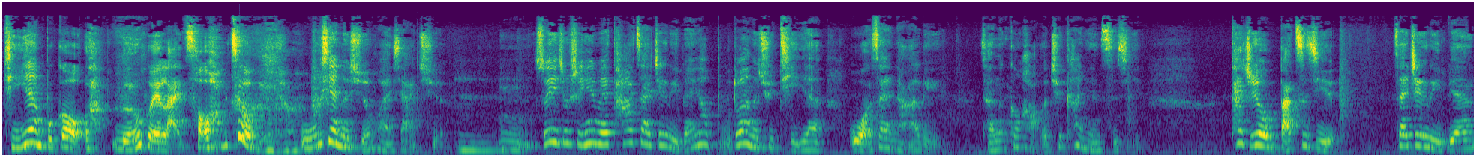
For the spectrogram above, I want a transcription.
体验不够，轮回来凑，就无限的循环下去。嗯嗯，所以就是因为他在这个里边要不断的去体验我在哪里。才能更好的去看见自己。他只有把自己在这个里边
